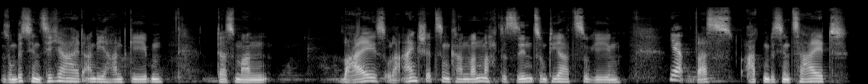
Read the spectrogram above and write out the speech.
so ein bisschen Sicherheit an die Hand geben, dass man weiß oder einschätzen kann, wann macht es Sinn, zum Tierarzt zu gehen. Ja. Was hat ein bisschen Zeit?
